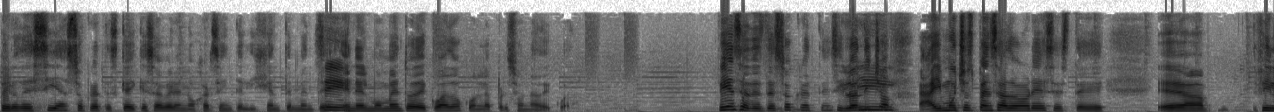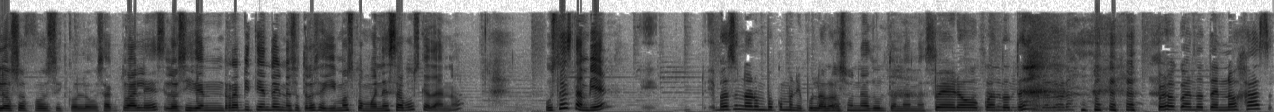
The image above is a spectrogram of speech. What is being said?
Pero decía Sócrates que hay que saber enojarse inteligentemente Sí. en el momento adecuado con la persona adecuada. Fíjense, desde Sócrates, y lo han dicho, hay muchos pensadores, este, eh, filósofos, psicólogos actuales, lo siguen repitiendo y nosotros seguimos como en esa búsqueda, ¿no? ¿Ustedes también? Va a sonar un poco ¿O manipulador. no son adultos nada más? Pero cuando te pero cuando te enojas,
